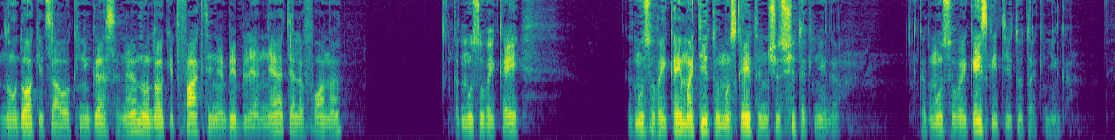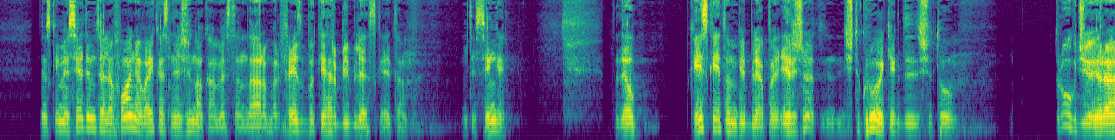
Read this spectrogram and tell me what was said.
naudokit savo knygas, ne? naudokit faktinę Bibliją, ne telefoną, kad mūsų vaikai, kad mūsų vaikai matytų mus skaitančius šitą knygą, kad mūsų vaikai skaitytų tą knygą. Nes kai mes sėdim telefonė, vaikas nežino, ką mes ten darom, ar Facebook'e, ar Bibliją skaitom. Teisingai. Todėl, kai skaitom Bibliją, ir žinot, iš tikrųjų, kiek šitų trūkdžių yra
